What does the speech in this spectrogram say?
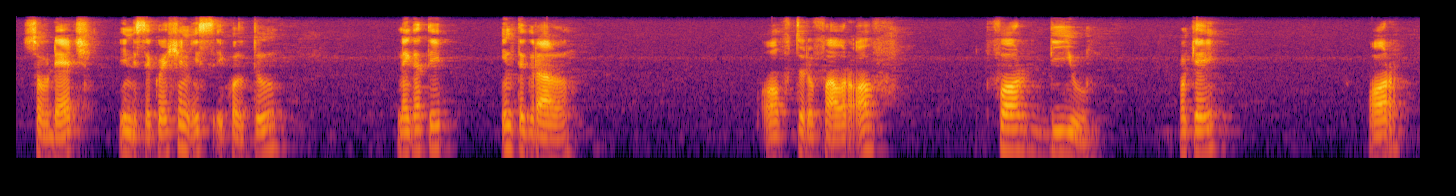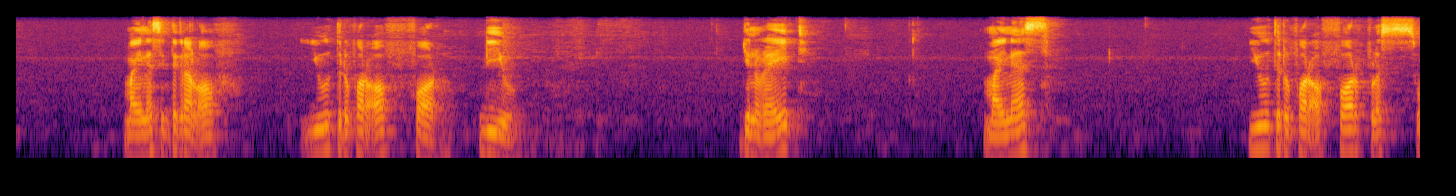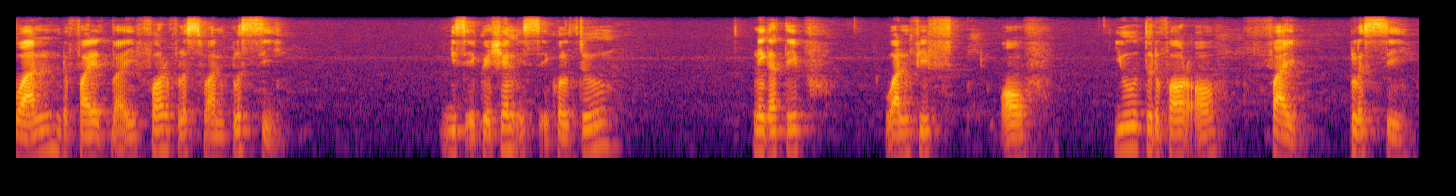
So that in this equation is equal to negative integral of to the power of 4 du. Okay? Or minus integral of u to the power of 4 du generate minus u to the power of 4 plus 1 divided by 4 plus 1 plus c. This equation is equal to negative 1 fifth of u to the power of 5 plus c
